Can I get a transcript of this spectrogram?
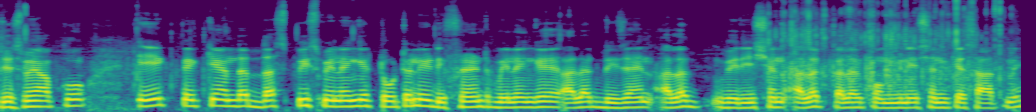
जिसमें आपको एक पैक के अंदर 10 पीस मिलेंगे टोटली डिफरेंट मिलेंगे, अलग डिज़ाइन अलग वेरिएशन अलग कलर कॉम्बिनेशन के साथ में।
